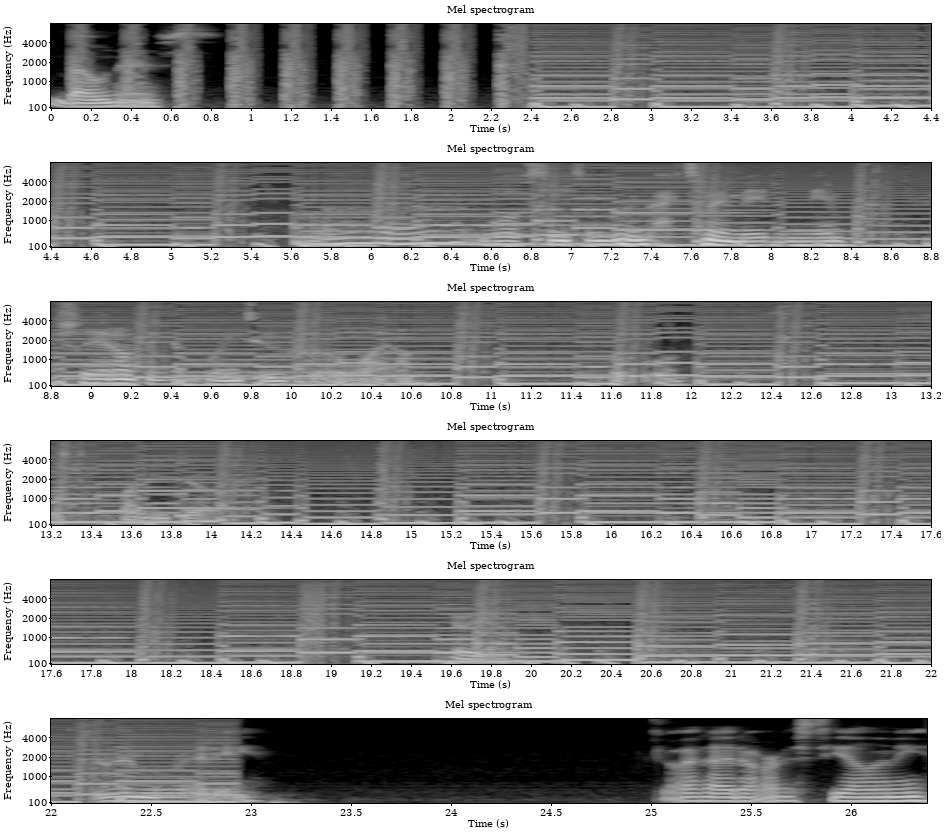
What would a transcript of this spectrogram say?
Bonus. Uh, well, since I'm going back to my maiden name, actually I don't think I'm going to for a while. RSTLNE.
